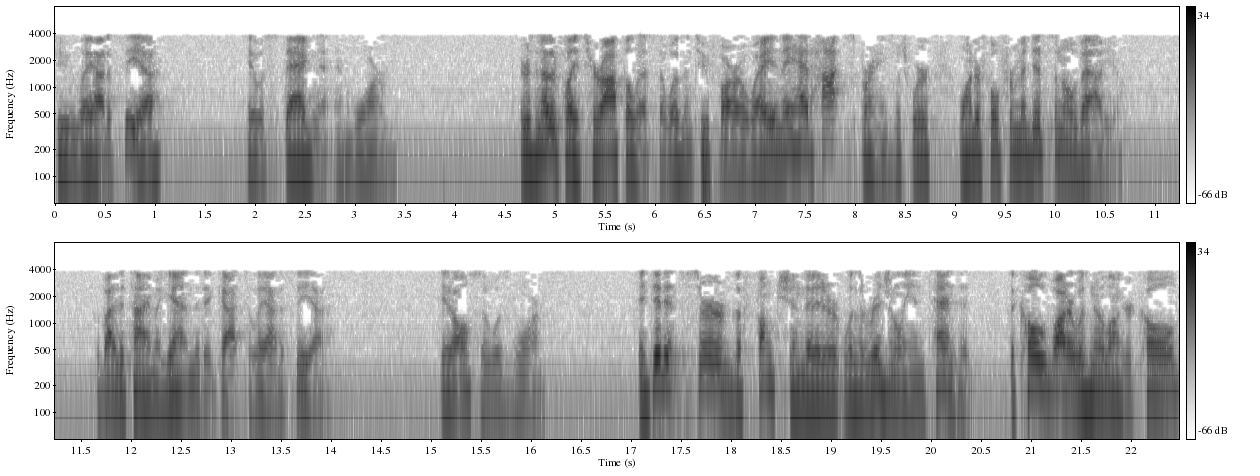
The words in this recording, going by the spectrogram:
to Laodicea, it was stagnant and warm. There was another place, Hierapolis, that wasn't too far away, and they had hot springs, which were wonderful for medicinal value. But by the time, again, that it got to Laodicea, it also was warm. It didn't serve the function that it was originally intended. The cold water was no longer cold.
